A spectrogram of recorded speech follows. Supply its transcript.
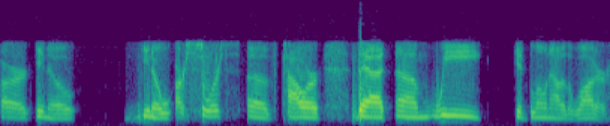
our, you know, you know, our source of power that um, we get blown out of the water.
